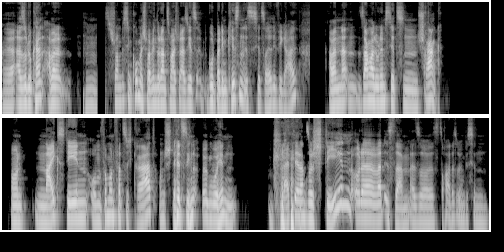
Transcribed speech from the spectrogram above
Ja, also, du kannst, aber hm, Das ist schon ein bisschen komisch, weil wenn du dann zum Beispiel, also jetzt, gut, bei dem Kissen ist es jetzt relativ egal, aber na, sag mal, du nimmst jetzt einen Schrank und neigst den um 45 Grad und stellst ihn irgendwo hin. Bleibt der dann so stehen oder was ist dann? Also ist doch alles irgendwie ein bisschen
